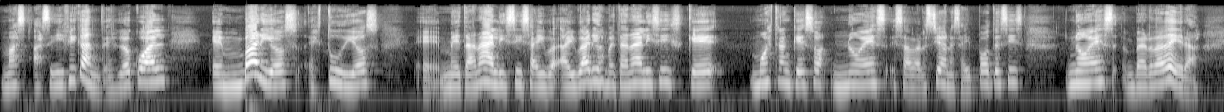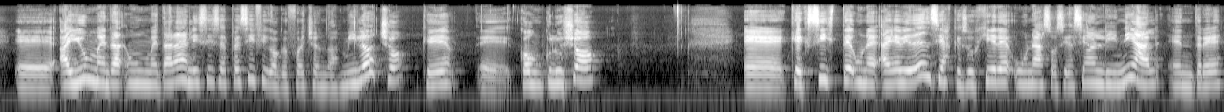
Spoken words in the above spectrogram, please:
más acidificantes, lo cual en varios estudios eh, metaanálisis, hay, hay varios metaanálisis que muestran que eso no es, esa versión, esa hipótesis, no es verdadera. Eh, hay un, un metaanálisis específico que fue hecho en 2008 que eh, concluyó eh, que existe una, hay evidencias que sugiere una asociación lineal entre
